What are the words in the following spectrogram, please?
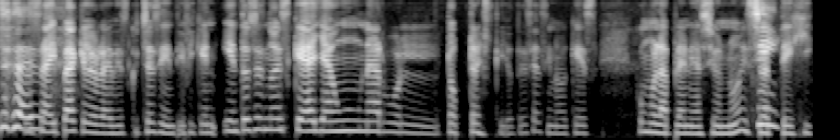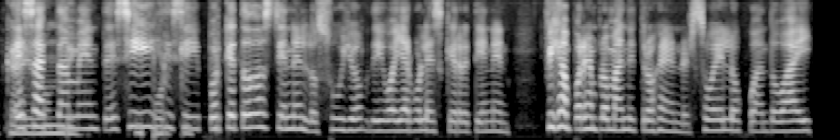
pues ahí para que los radioescuchas se identifiquen. Y entonces no es que haya un árbol top 3 que yo te decía, sino que es como la planeación, ¿no? Estratégica. Sí, exactamente, sí, sí, sí, porque todos tienen lo suyo. Digo, hay árboles que retienen fijan, por ejemplo, más nitrógeno en el suelo, cuando hay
